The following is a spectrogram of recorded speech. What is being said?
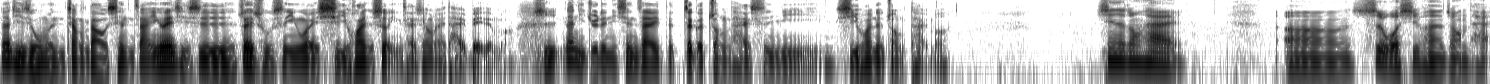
那其实我们讲到现在，因为其实最初是因为喜欢摄影才上来台北的嘛。是。那你觉得你现在的这个状态是你喜欢的状态吗？现在状态，嗯、呃，是我喜欢的状态。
